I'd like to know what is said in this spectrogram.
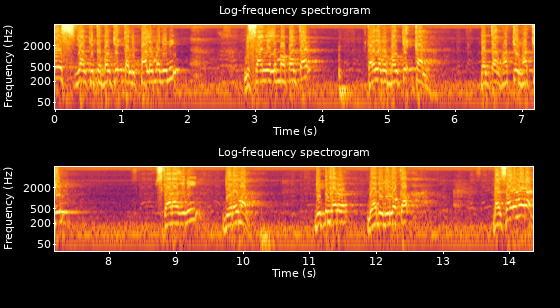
kes yang kita bangkitkan di parlimen ini misalnya lemah pantai kerana membangkitkan tentang hakim-hakim sekarang ini direman di penjara berada di lokap. Dan saya heran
